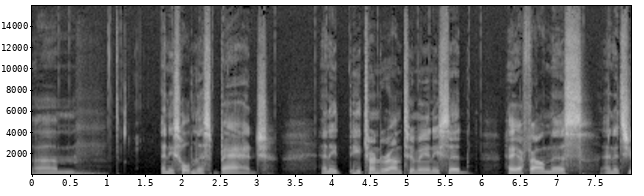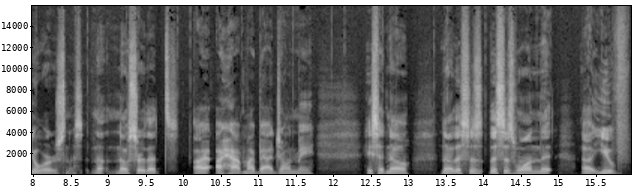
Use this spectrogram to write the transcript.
um, and he's holding this badge. And he he turned around to me and he said, "Hey, I found this, and it's yours." And said, "No, no, sir, that's I I have my badge on me." He said, "No, no, this is this is one that uh, you've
